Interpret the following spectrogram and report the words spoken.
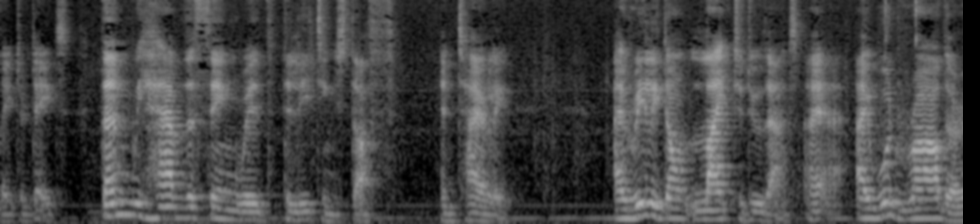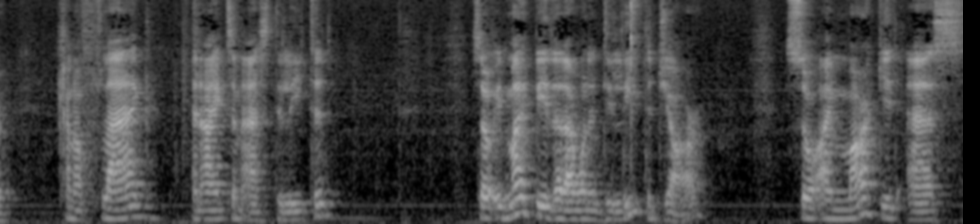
later date. Then we have the thing with deleting stuff entirely. I really don't like to do that. I, I would rather kind of flag an item as deleted. So it might be that I want to delete the jar. So I mark it as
